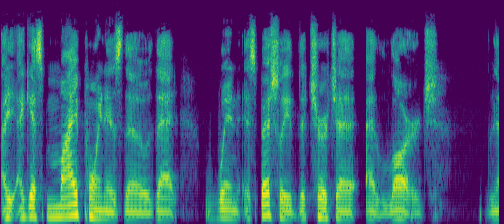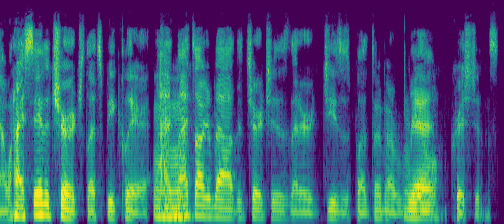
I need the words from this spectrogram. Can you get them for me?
I, I guess my point is though that when especially the church at, at large now when I say the church, let's be clear. I'm Mhm. not talking about the churches that are Jesus plus I'm talking about real Yeah. Christians.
